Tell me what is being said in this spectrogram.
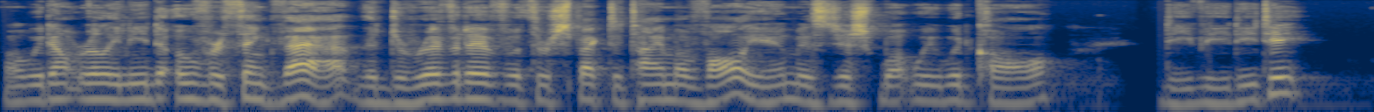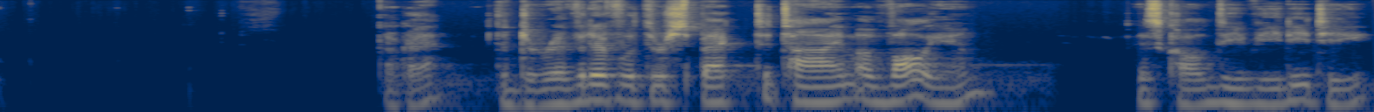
Well, we don't really need to overthink that. The derivative with respect to time of volume is just what we would call dv dt. Okay, the derivative with respect to time of volume is called dv dt.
